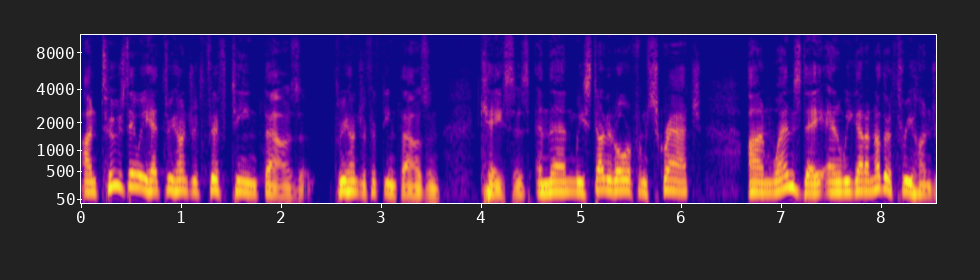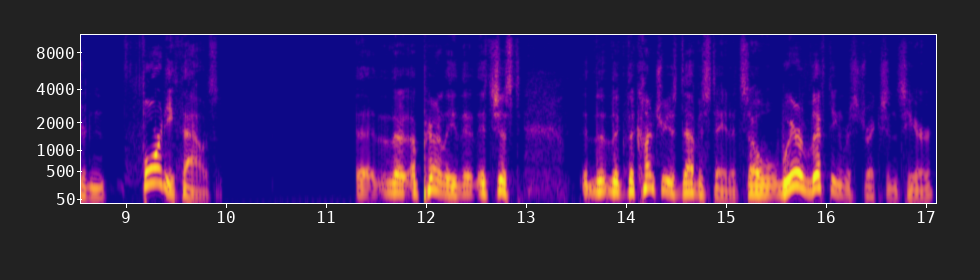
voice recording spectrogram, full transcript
on Tuesday we had 315,000 315,000 cases and then we started over from scratch on Wednesday and we got another 340,000. Uh, apparently it's just the, the, the country is devastated. So we're lifting restrictions here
